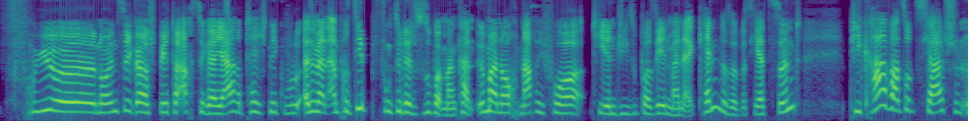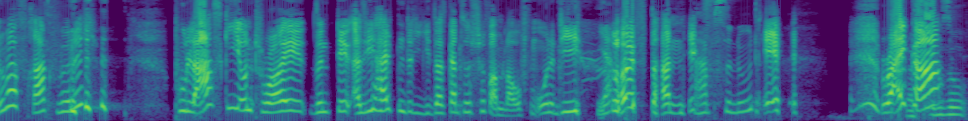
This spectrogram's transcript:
frühe 90er, späte 80er Jahre Technik, wo du, also ich meine, im Prinzip funktioniert das super. Man kann immer noch nach wie vor TNG super sehen. Meine Erkenntnisse bis jetzt sind, Picard war sozial schon immer fragwürdig. Pulaski und Troy sind, de also die halten die, das ganze Schiff am Laufen. Ohne die Ja. läuft da nichts. Absolut. Riker, umso-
